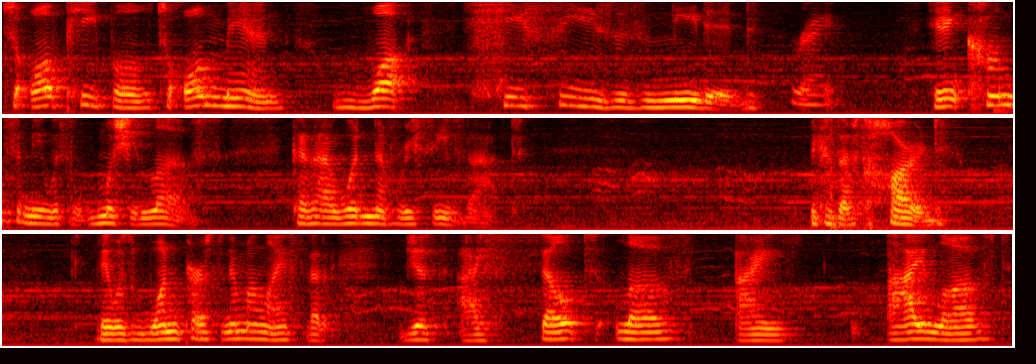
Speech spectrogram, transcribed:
to all people, to all men, what he sees is needed. Right. He didn't come to me with mushy love because I wouldn't have received that. Because I was hard. There was one person in my life that just I felt love. I I loved.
